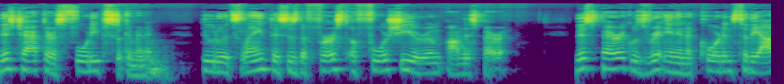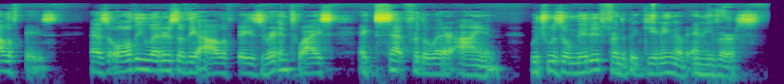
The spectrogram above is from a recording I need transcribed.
This chapter has 40 psukim in it. Due to its length, this is the first of four shiurim on this parak. This parak was written in accordance to the Aleph Beis. It has all the letters of the Aleph Beis written twice, except for the letter Ayin, which was omitted from the beginning of any verse.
